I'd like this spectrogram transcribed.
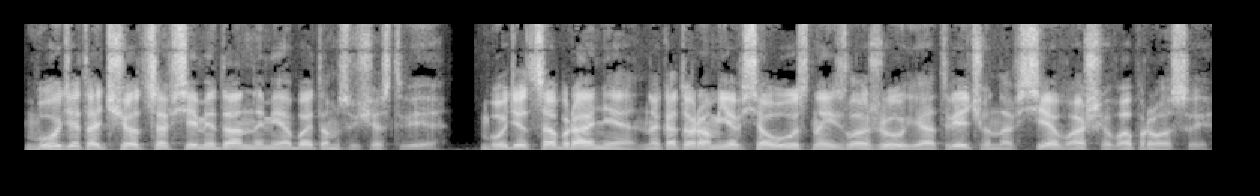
Будет отчет со всеми данными об этом существе. Будет собрание, на котором я все устно изложу и отвечу на все ваши вопросы.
